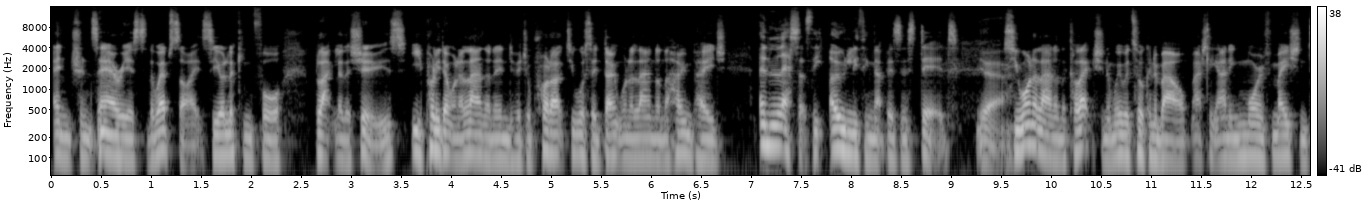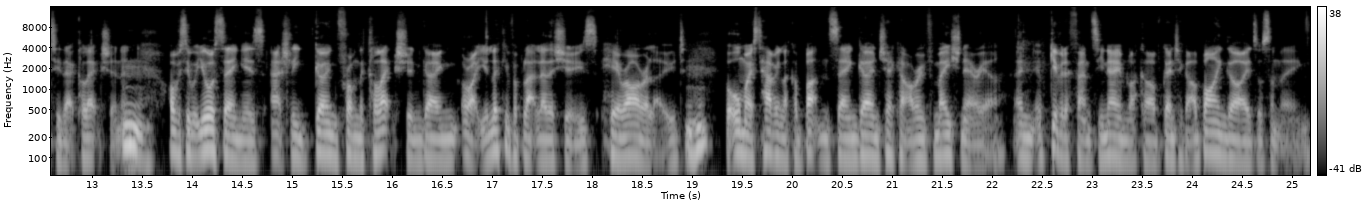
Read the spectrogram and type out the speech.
entrance mm. areas to the website. So you're looking for black leather shoes. You probably don't want to land on an individual product. You also don't want to land on the homepage unless that's the only thing that business did. Yeah. So you want to land on the collection. And we were talking about actually adding more information to that collection. And mm. obviously, what you're saying is actually going from the collection, going, all right, you're looking for black leather shoes, here are a load, mm-hmm. but almost having like a button saying, go and check out our information area and give it a fancy name, like I'll go and check out our buying guides or something.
